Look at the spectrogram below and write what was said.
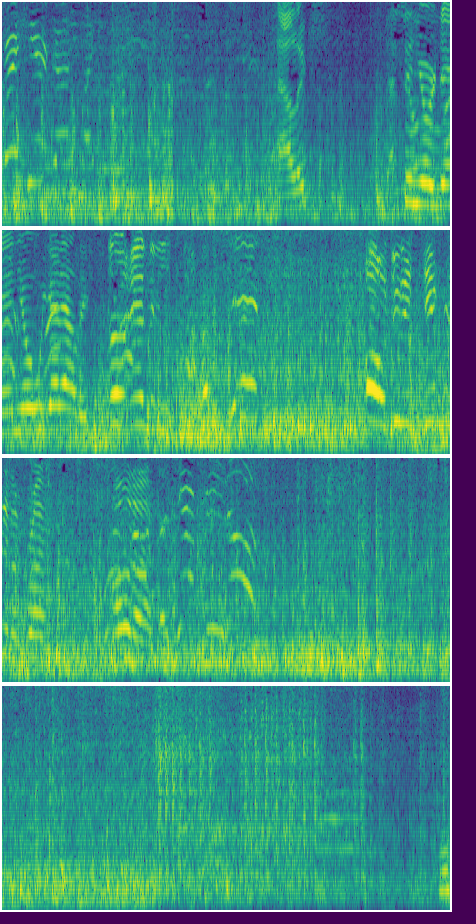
Right here does like uh, Alex. Senor Daniel, we got Alex. Oh, Anthony. Oh, shit. Oh, dude, it's different in the front. Hold on. get beat up. We're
